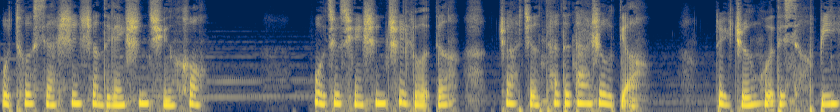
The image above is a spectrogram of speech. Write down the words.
我脱下身上的连身裙后，我就全身赤裸的抓着他的大肉屌，对准我的小逼，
